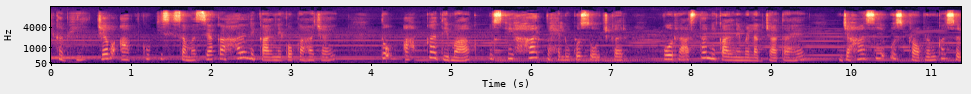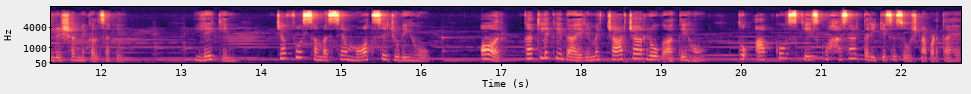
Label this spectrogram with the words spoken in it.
कभी जब आपको किसी समस्या का हल निकालने को कहा जाए तो आपका दिमाग उसके हर पहलू को सोचकर वो रास्ता निकालने में लग जाता है, जहाँ से उस प्रॉब्लम का सोल्यूशन निकल सके। लेकिन जब वो समस्या मौत से जुड़ी हो और कत्ल के दायरे में चार चार लोग आते हों तो आपको उस केस को हज़ार तरीके से सोचना पड़ता है,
